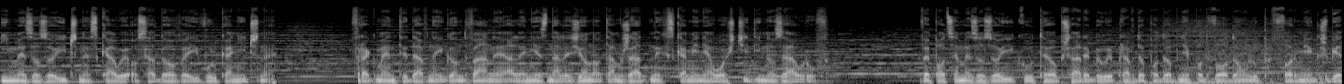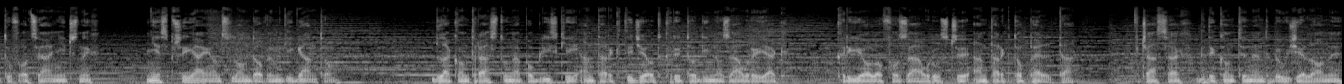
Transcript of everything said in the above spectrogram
i mezozoiczne skały osadowe i wulkaniczne. Fragmenty dawnej Gondwany, ale nie znaleziono tam żadnych skamieniałości dinozaurów. W epoce mezozoiku te obszary były prawdopodobnie pod wodą lub w formie grzbietów oceanicznych, nie sprzyjając lądowym gigantom. Dla kontrastu na pobliskiej Antarktydzie odkryto dinozaury jak Cryolophosaurus czy Antarctopelta, w czasach, gdy kontynent był zielony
